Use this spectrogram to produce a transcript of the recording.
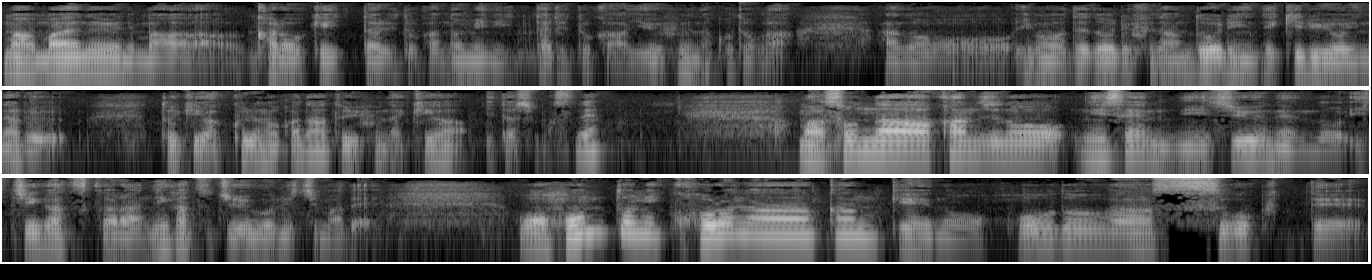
まあ前のようにまあカラオケ行ったりとか飲みに行ったりとかいうふうなことが、あの、今まで通り普段通りにできるようになる時が来るのかなというふうな気がいたしますね。まあそんな感じの2020年の1月から2月15日まで、もう本当にコロナ関係の報道がすごくって、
